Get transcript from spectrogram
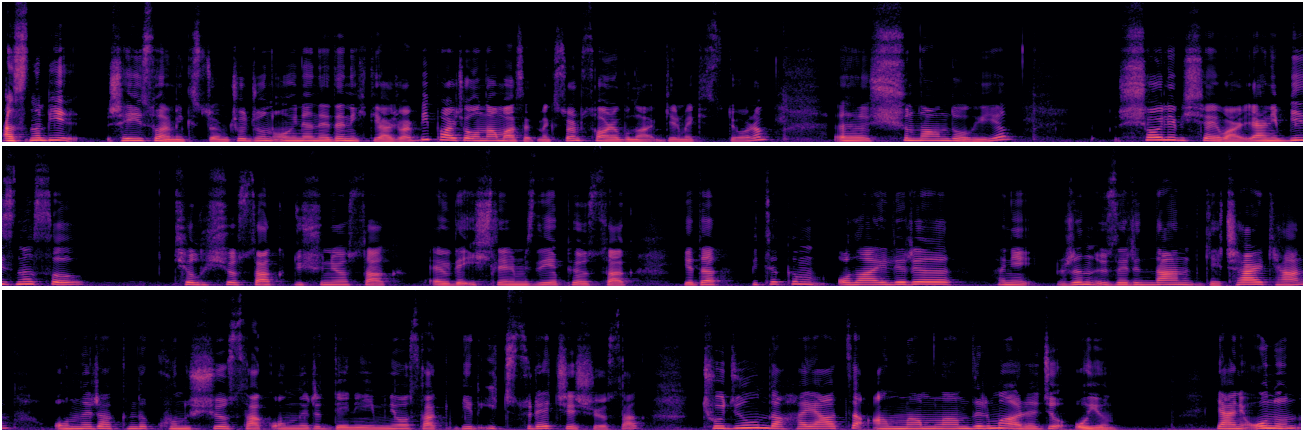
aslında bir şeyi söylemek istiyorum. Çocuğun oyuna neden ihtiyacı var? Bir parça ondan bahsetmek istiyorum. Sonra buna girmek istiyorum. Ee, şundan dolayı şöyle bir şey var. Yani biz nasıl çalışıyorsak, düşünüyorsak, evde işlerimizi yapıyorsak ya da bir takım olayları hani rın üzerinden geçerken onları hakkında konuşuyorsak, onları deneyimliyorsak, bir iç süreç yaşıyorsak çocuğun da hayatı anlamlandırma aracı oyun. Yani onun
